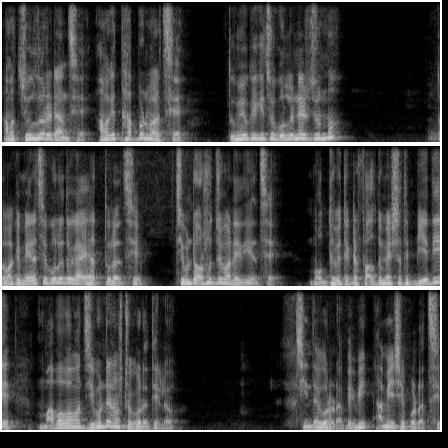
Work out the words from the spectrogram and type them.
আমার চুল ধরে টানছে, আমাকে থাপ্পড় মারছে। তুমি ওকে কিছু বললেন এর জন্য? তোমাকে মেরেছে বলে তো গায়ে হাত তুলেছে। জীবনটা অসহ্য বানিয়ে দিয়েছে। মধ্যবিত্ত একটা ফালতু মেয়ের সাথে বিয়ে দিয়ে মা বাবা আমার জীবনটা নষ্ট করে দিল। চিন্তা করো না, বেবি, আমি এসে পড়েছি।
